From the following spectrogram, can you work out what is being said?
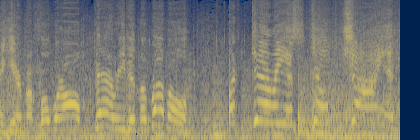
Out of here before we're all buried in the rubble! But Gary is still giant!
